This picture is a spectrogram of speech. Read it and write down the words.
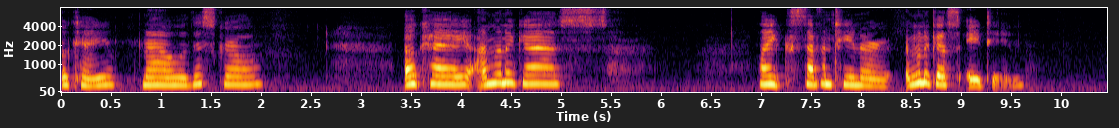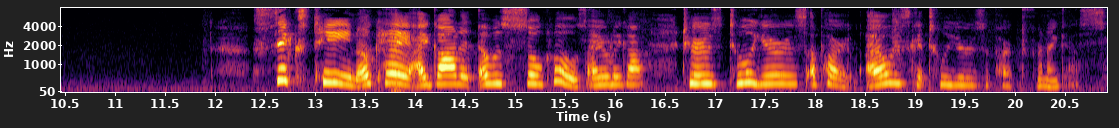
Okay. Now, this girl. Okay, I'm gonna guess like 17 or I'm gonna guess 18. 16. Okay, I got it. It was so close. I only got two years, two years apart. I always get two years apart when I guess.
